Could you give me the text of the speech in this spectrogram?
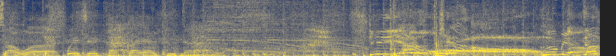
So, uh, where's that tough guy attitude now? Lumia, duck!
